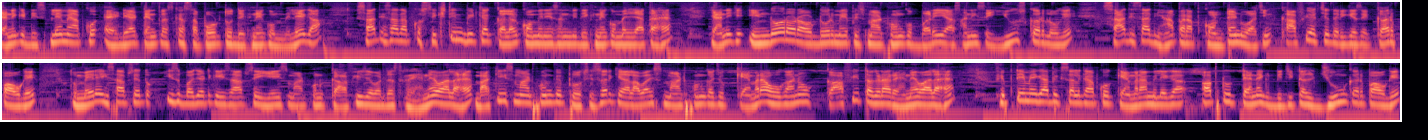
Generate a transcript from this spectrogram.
यानी कि डिस्प्ले में आपको एडिया टेन प्लस का सपोर्ट तो देखने को मिलेगा। साथ ही साथ आपको सिक्सटीन बीट का कलर कॉम्बिनेशन भी देखने को मिल जाता है। यानी कि इंडोर और आउटडोर में आप स्मार्टफ़ोन को बड़ी आसानी से यूज़ कर लोगे। साथ ही साथ यहाँ पर आप कॉन्टेंट वॉचिंग काफ़ी अच्छे तरीके से कर पाओगे। तो मेरे हिसाब से तो इस बजट के हिसाब से ये स्मार्टफ़ोन काफ़ी ज़बरदस्त रहने वाला है। बाकी स्मार्टफ़ोन पे प्रोसेसर के अलावा स्मार्टफ़ोन का जो कैमरा होगा ना, वो काफ़ी तगड़ा रहने वाला है। 50 मेगापिक्सल का आपको कैमरा मिलेगा अप टू 10x डिजिटल जूम कर पाओगे।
